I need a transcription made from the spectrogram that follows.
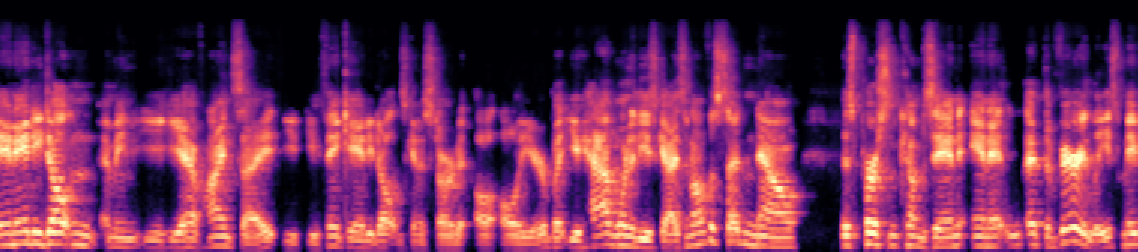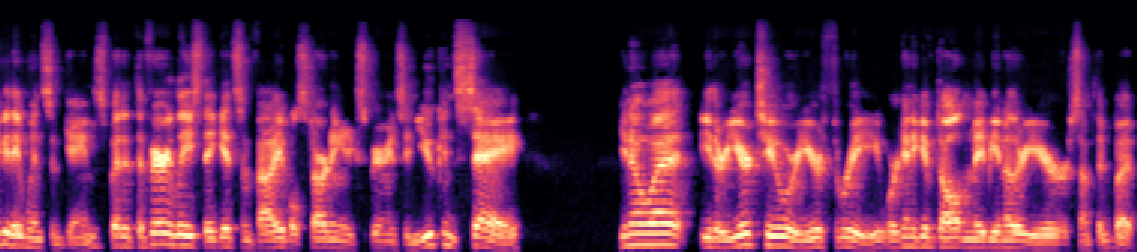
And Andy Dalton, I mean, you, you have hindsight. You, you, think Andy Dalton's going to start it all, all, year, but you have one of these guys, and all of a sudden now this person comes in, and at, at the very least, maybe they win some games, but at the very least, they get some valuable starting experience. And you can say, you know what, either year two or year three, we're going to give Dalton maybe another year or something, but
